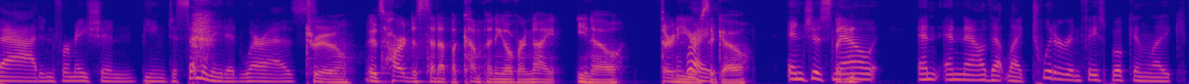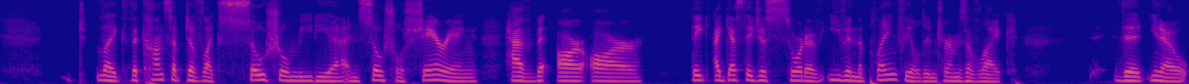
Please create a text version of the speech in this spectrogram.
bad information being disseminated whereas True. It's hard to set up a company overnight, you know, 30 years Right. ago. and just But now and and now that like twitter and facebook and like like the concept of like social media and social sharing have been are are they i guess they just sort of even the playing field in terms of like the you know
